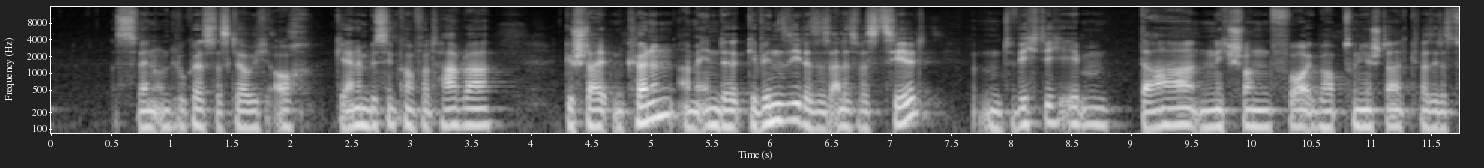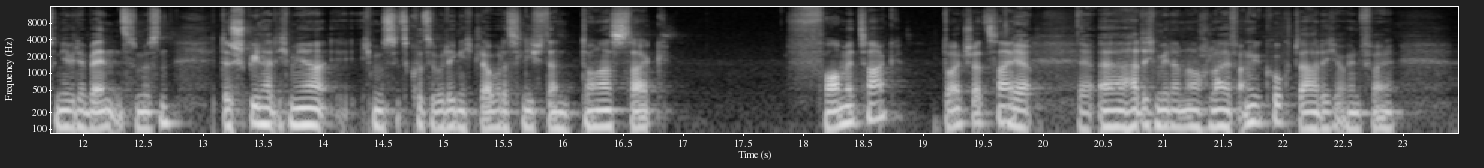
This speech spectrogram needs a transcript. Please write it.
Sven und Lukas das, glaube ich, auch gerne ein bisschen komfortabler gestalten können. Am Ende gewinnen sie, das ist alles, was zählt. Und wichtig eben, da nicht schon vor überhaupt Turnierstart quasi das Turnier wieder beenden zu müssen. Das Spiel hatte ich mir, ich muss jetzt kurz überlegen, ich glaube, das lief dann Donnerstag Vormittag deutscher Zeit. Ja, ja. Äh, hatte ich mir dann auch live angeguckt, da hatte ich auf jeden Fall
